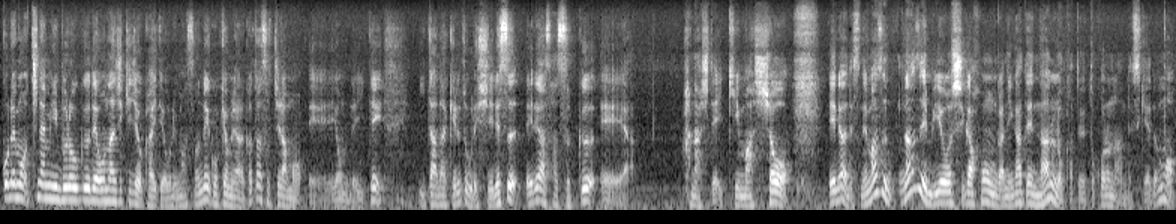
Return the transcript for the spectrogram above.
これもちなみにブログで同じ記事を書いておりますのでご興味のある方はそちらも、え読んでいていただけると嬉しいです。えでは早速、えー話していきましょう、えではですねまずなぜ美容師が本が苦手になるのかというところなんですけれども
